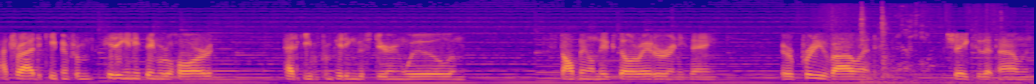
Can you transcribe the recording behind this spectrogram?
I tried to keep him from hitting anything real hard. Had to keep him from hitting the steering wheel and stomping on the accelerator or anything. They were pretty violent shakes at that time, and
